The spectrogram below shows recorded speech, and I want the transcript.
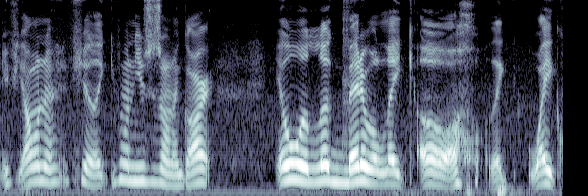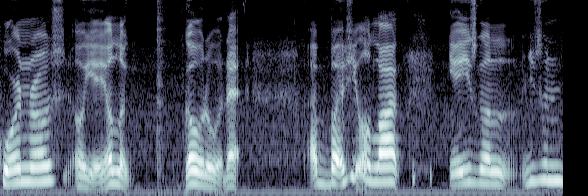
If y'all wanna, if you like, if you wanna use this on a guard, it will look better with like oh like white cornrows. Oh yeah, you'll look gold with that. Uh, but if you a lock, yeah, he's gonna he's gonna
